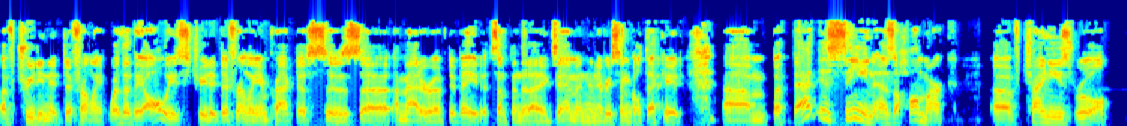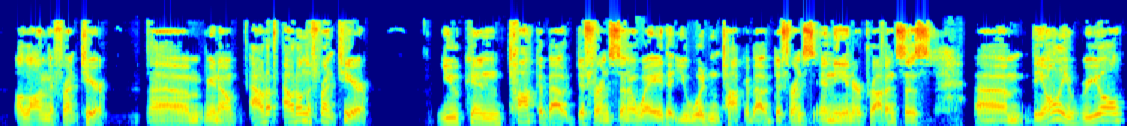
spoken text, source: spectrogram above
of treating it differently. Whether they always treat it differently in practice is uh, a matter of debate. It's something that I examine in every single decade. Um, but that is seen as a hallmark of Chinese rule along the frontier. Um, you know, out out on the frontier, you can talk about difference in a way that you wouldn't talk about difference in the inner provinces. Um, the only real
